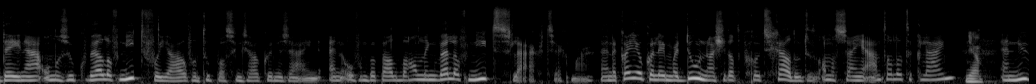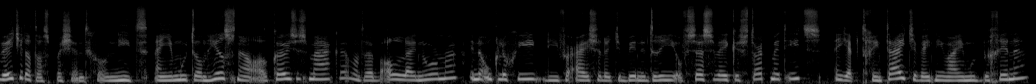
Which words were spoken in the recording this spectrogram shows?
DNA-onderzoek wel of niet voor jou van toepassing zou kunnen zijn. En of een bepaalde behandeling wel of niet slaagt, zeg maar. En dat kan je ook alleen maar doen als je dat op grote schaal doet. Want anders zijn je aantallen te klein. Ja. En nu weet je dat als patiënt gewoon niet. En je moet dan heel snel al keuzes maken. Want we hebben allerlei normen in de oncologie. Die vereisen dat je binnen drie of zes weken start met iets. En je hebt geen tijd, je weet niet waar je moet beginnen.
